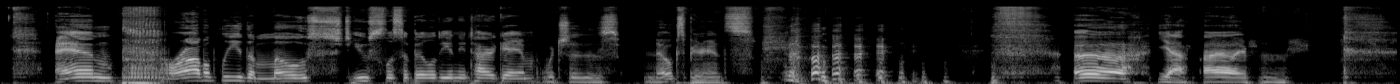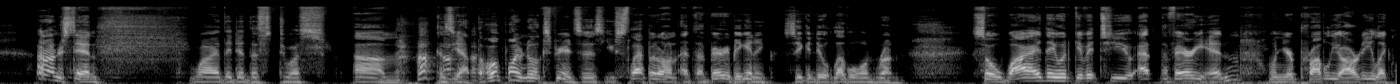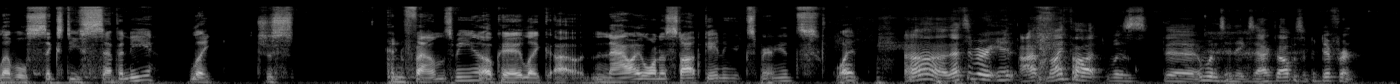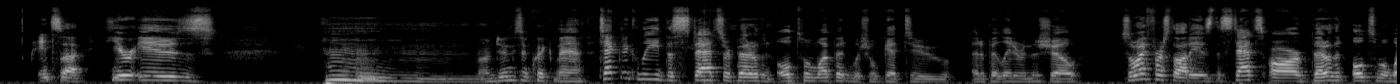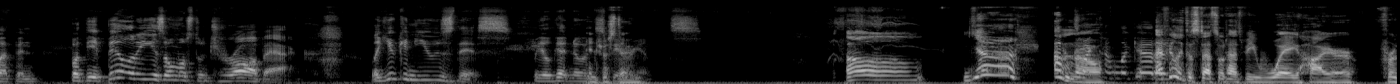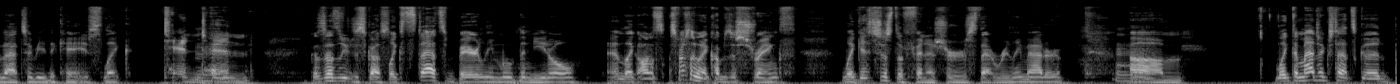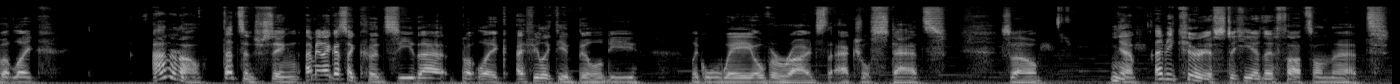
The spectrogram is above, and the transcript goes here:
And probably the most useless ability in the entire game, which is no experience. uh, yeah, I, mm, I don't understand why they did this to us. Um, cause yeah, the whole point of no experience is you slap it on at the very beginning so you can do a level one run. So why they would give it to you at the very end when you're probably already like level 60, 70, like just confounds me. Okay, like uh, now I want to stop gaining experience. What? Ah, that's a very. I, my thought was the. I wouldn't say the exact opposite, but different. It's uh. Here is. Hmm. I'm doing some quick math. Technically, the stats are better than Ultimate Weapon, which we'll get to a bit later in the show. So my first thought is the stats are better than Ultimate Weapon, but the ability is almost a drawback. Like you can use this, but you'll get no experience. Um, yeah, I don't I know. it. I feel like the stats would have to be way higher for that to be the case, like 10 10. Because as we discussed, like stats barely move the needle. And like, honest, especially when it comes to strength, like it's just the finishers that really matter. Um, like the magic stat's good, but like, I don't know. That's interesting. I mean, I guess I could see that, but like, I feel like the ability, like, way overrides the actual stats. So, yeah, I'd be curious to hear their thoughts on that.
